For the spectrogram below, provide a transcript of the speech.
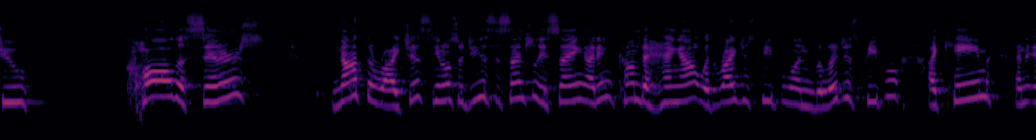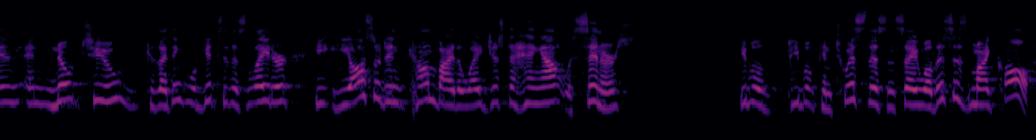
to call the sinners not the righteous. You know, so Jesus essentially is saying, I didn't come to hang out with righteous people and religious people. I came, and, and, and note two, because I think we'll get to this later, he, he also didn't come, by the way, just to hang out with sinners. People, people can twist this and say, well, this is my call.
